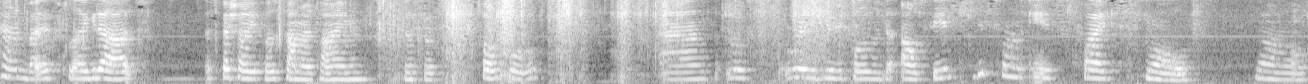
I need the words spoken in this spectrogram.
handbags like that. Especially for summertime. This is so cool. And looks really beautiful with the outfits. This one is quite small. Wow.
